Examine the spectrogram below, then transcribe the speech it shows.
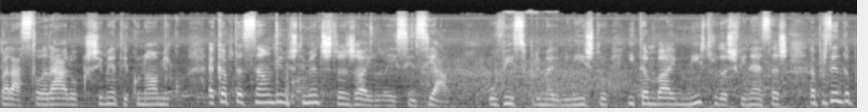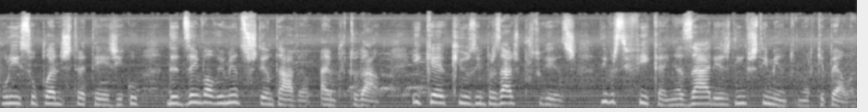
Para acelerar o crescimento económico, a captação de investimento estrangeiro é essencial. O vice-primeiro-ministro e também ministro das Finanças apresenta por isso o plano estratégico de desenvolvimento sustentável em Portugal e quer que os empresários portugueses diversifiquem as áreas de investimento no arquipélago.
